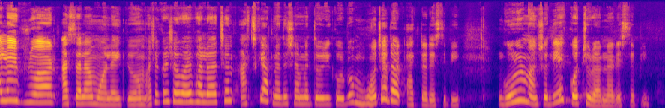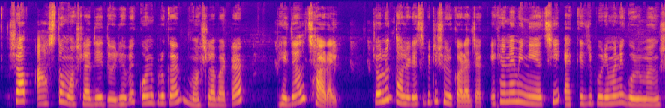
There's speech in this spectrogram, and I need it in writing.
হ্যালো এভরিওয়ান আসসালামু আলাইকুম আশা করি সবাই ভালো আছেন। আজকে আপনাদের সামনে তৈরি করব মজাদার একটা রেসিপি গরুর মাংস দিয়ে কচু রান্নার রেসিপি সব আস্ত মশলা দিয়ে তৈরি হবে কোন প্রকার? মশলা, বাটার, ভেজাল, ছাড়াই। চলুন তাহলে রেসিপিটি শুরু করা যাক। এখানে আমি নিয়েছি এক কেজি পরিমাণে গরুর মাংস,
